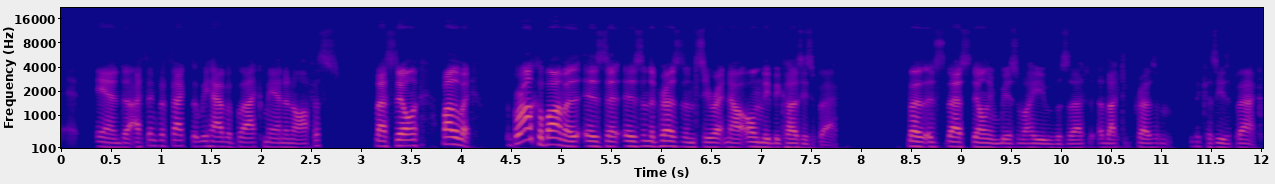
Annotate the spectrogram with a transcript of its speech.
and uh, I think the fact that we have a black man in office. That's the only. By the way, Barack Obama is is in the presidency right now only because he's black. But it's that's the only reason why he was elected president because he's black.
